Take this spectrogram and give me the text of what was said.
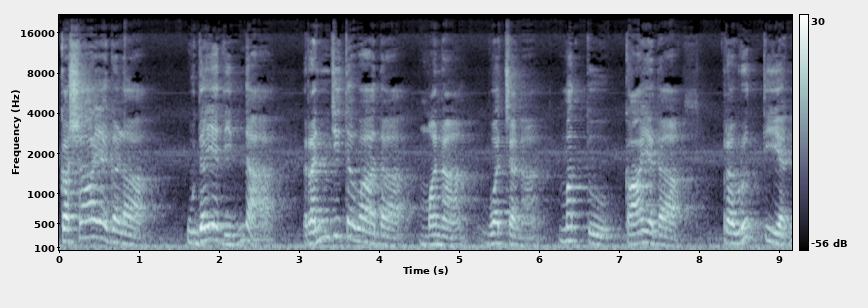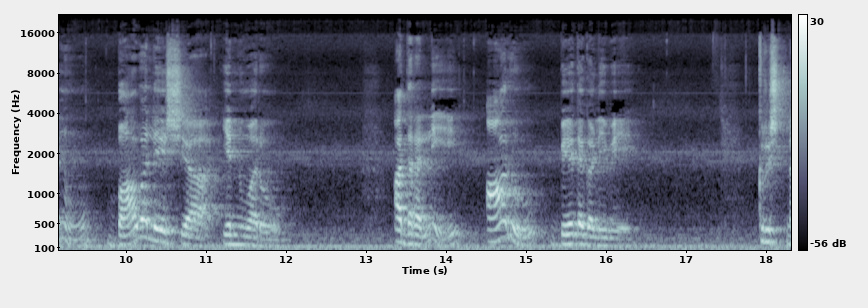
ಕಷಾಯಗಳ ಉದಯದಿಂದ ರಂಜಿತವಾದ ಮನ, ವಚನ ಮತ್ತು ಕಾಯದ ಪ್ರವೃತ್ತಿಯನ್ನು ಭಾವಲೇಶ್ಯ ಎನ್ನುವರು. ಅದರಲ್ಲಿ ಆರು ಭೇದಗಳಿವೆ. ಕೃಷ್ಣ,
